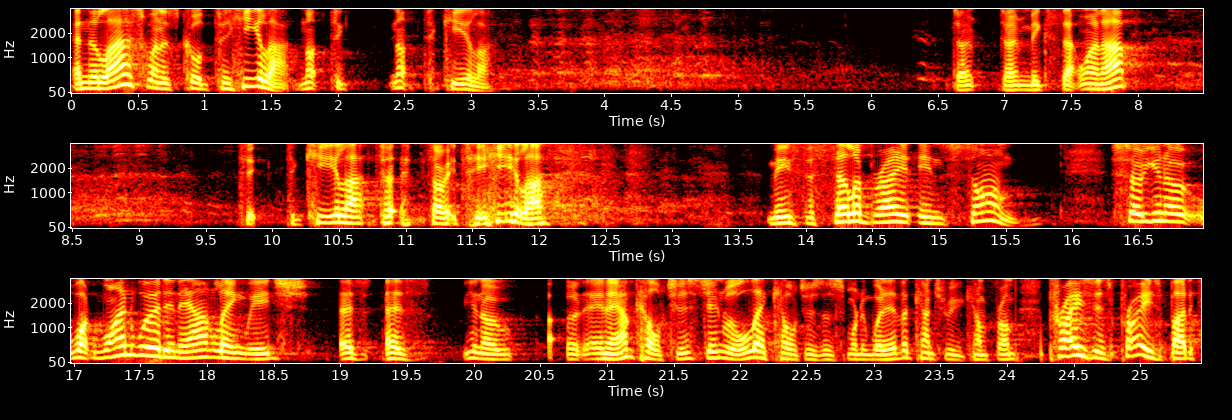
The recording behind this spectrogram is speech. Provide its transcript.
And the last one is called Tehillah, not, te- not tequila. don't, don't mix that one up. Te- tequila, te- sorry, Tehillah means to celebrate in song. So, you know, what one word in our language, as, as you know, in our cultures, generally all our cultures this morning, whatever country we come from, praise is praise. But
